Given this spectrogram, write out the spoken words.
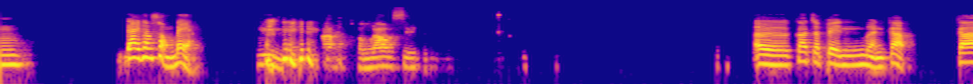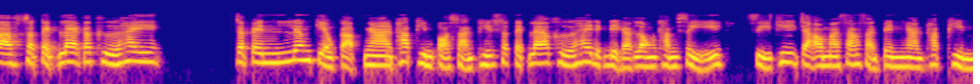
ม ได้ทั้งสองแบบ อืมอะลองเล่าสิ เออก็จะเป็นเหมือนกับก็สเต็ปแรกก็คือให้จะเป็นเรื่องเกี่ยวกับงานภาพพิมพ์ปลอดสารพิษสเต็ปแรกคือให้เด็กๆอะลองทำสีสีที่จะเอามาสร้างสรรค์เป็นงานภาพพิมพ์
